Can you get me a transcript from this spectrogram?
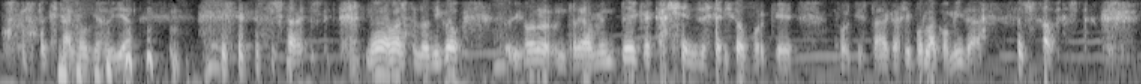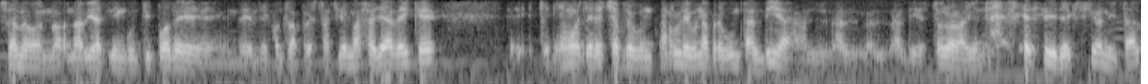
porque era lo que había. ¿Sabes? No, lo digo, lo digo realmente casi en serio, porque porque estaba casi por la comida, ¿sabes? O sea, no, no, había ningún tipo de, de, contraprestación, más allá de que eh, teníamos derecho a preguntarle una pregunta al día al, al, al director o al avión de dirección y tal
